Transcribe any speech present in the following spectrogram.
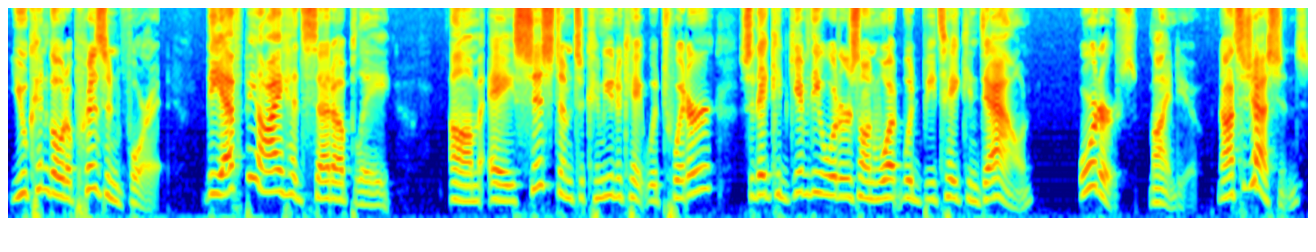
You can go to prison for it. The FBI had set up Lee um, a system to communicate with Twitter so they could give the orders on what would be taken down. Orders, mind you, not suggestions,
